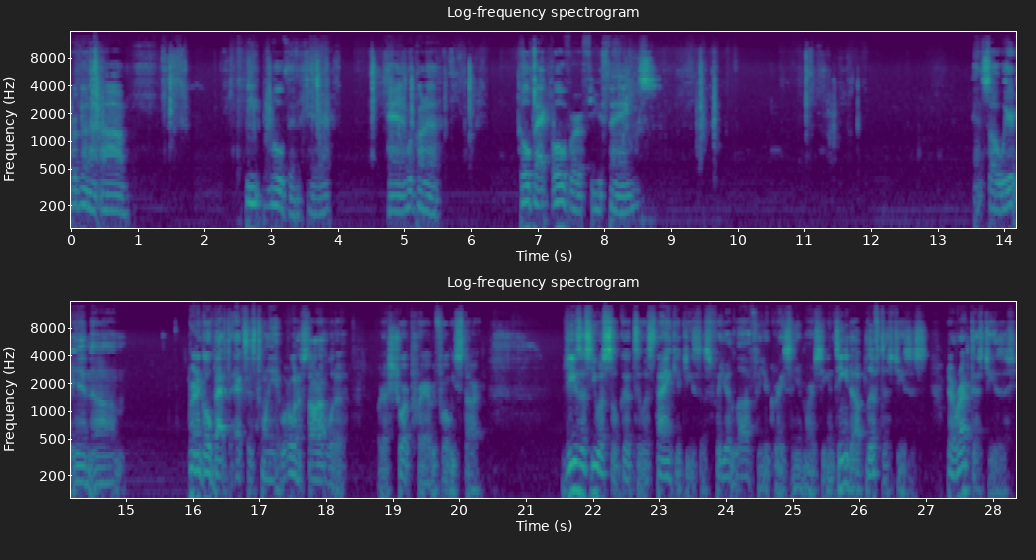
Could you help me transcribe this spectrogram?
We're gonna um, keep moving here, and we're gonna go back over a few things. And so we're in. Um, we're gonna go back to Exodus 28. We're gonna start off with a with a short prayer before we start. Jesus, you are so good to us. Thank you, Jesus, for your love, for your grace, and your mercy. Continue to uplift us, Jesus. Direct us, Jesus.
